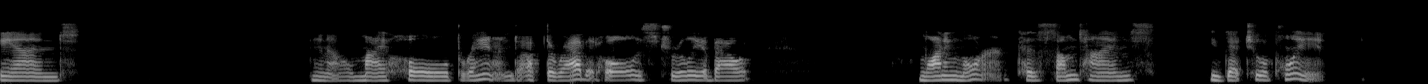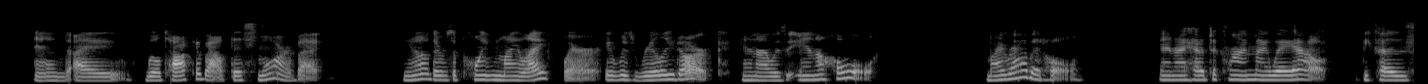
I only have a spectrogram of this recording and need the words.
And, you know, my whole brand, Up the Rabbit Hole, is truly about wanting more. Because sometimes you get to a point, and I will talk about this more, but you know, there was a point in my life where it was really dark and I was in a hole, my rabbit hole, and I had to climb my way out because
